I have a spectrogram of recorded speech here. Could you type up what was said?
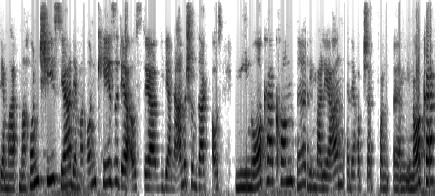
der Mahon Cheese, ja, der Mahon Käse, der aus der, wie der Name schon sagt, aus Menorca kommt, ne, den Balearen, äh, der Hauptstadt von äh, Menorca.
